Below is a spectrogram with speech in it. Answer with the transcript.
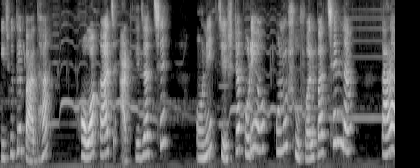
কিছুতে বাধা হওয়া কাজ আটকে যাচ্ছে, অনেক চেষ্টা করেও কোনো সুফল পাচ্ছেন না, তারা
